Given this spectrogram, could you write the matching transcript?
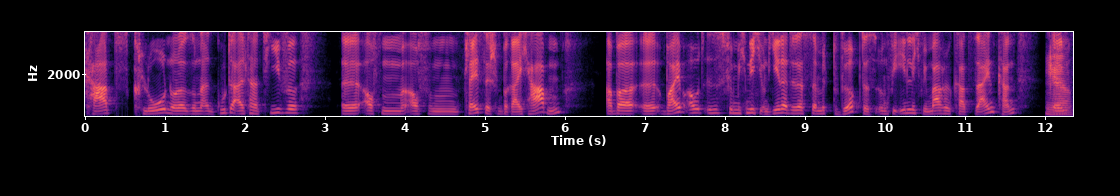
Kart-Klon oder so eine gute Alternative äh, auf dem PlayStation-Bereich haben. Aber äh, Wipeout ist es für mich nicht. Und jeder, der das damit bewirbt, dass es irgendwie ähnlich wie Mario Kart sein kann, Ja. ähm,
